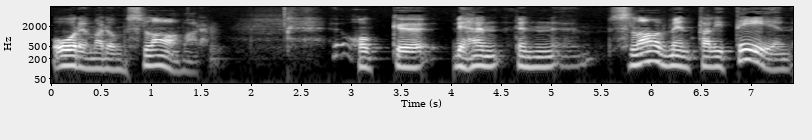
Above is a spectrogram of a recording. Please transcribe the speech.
åren var de slavar. Och eh, det här, den eh, slavmentaliteten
